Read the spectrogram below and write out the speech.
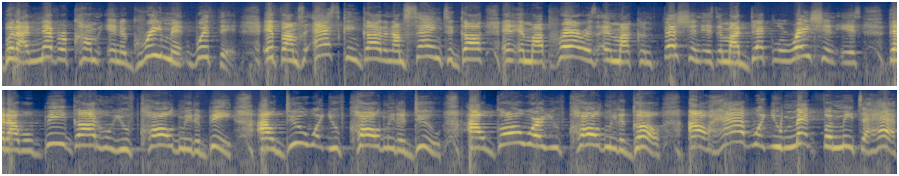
but I never come in agreement with it. If I'm asking God and I'm saying to God, and, and my prayer is, and my confession is, and my declaration is that I will be God who you've called me to be. I'll do what you've called me to do. I'll go where you've called me to go. I'll have what you meant for me to have.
